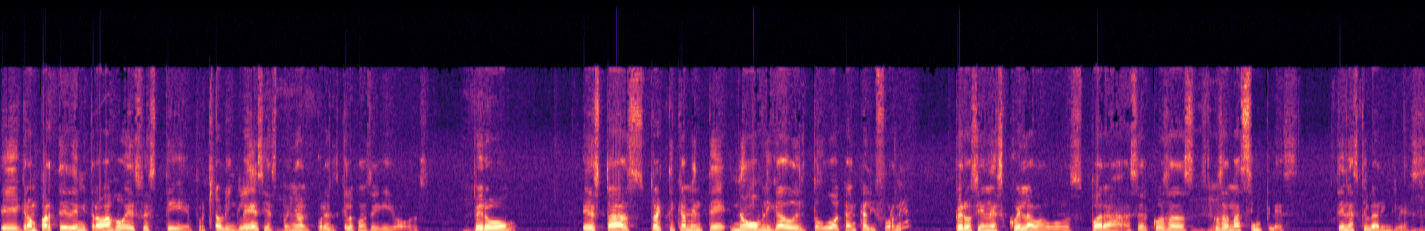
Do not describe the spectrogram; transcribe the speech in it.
eh, gran parte de mi trabajo es este, porque hablo inglés y español, por eso es que lo conseguí, vamos. Pero estás prácticamente no obligado del todo acá en California, pero sí en la escuela, vamos, para hacer cosas, cosas más simples tienes que hablar inglés.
